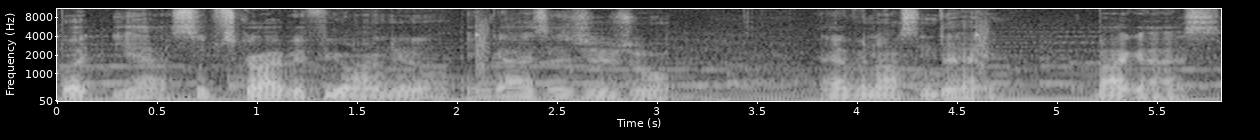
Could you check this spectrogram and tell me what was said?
But yeah, subscribe if you are new. And guys, as usual, have an awesome day. Bye, guys.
